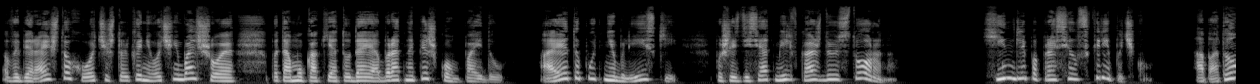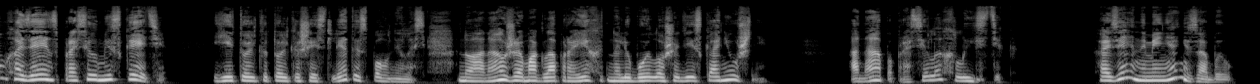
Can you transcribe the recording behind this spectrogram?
Выбирай, что хочешь, только не очень большое, потому как я туда и обратно пешком пойду. А это путь не близкий, по 60 миль в каждую сторону. Хиндли попросил скрипочку. А потом хозяин спросил мисс Кэти. Ей только-только шесть лет исполнилось, но она уже могла проехать на любой лошади из конюшни. Она попросила хлыстик. Хозяин и меня не забыл,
